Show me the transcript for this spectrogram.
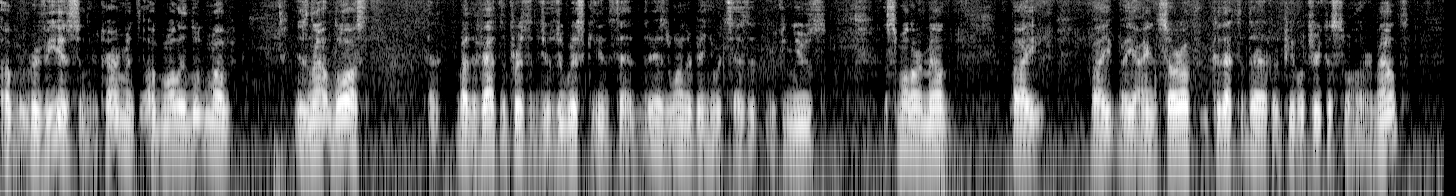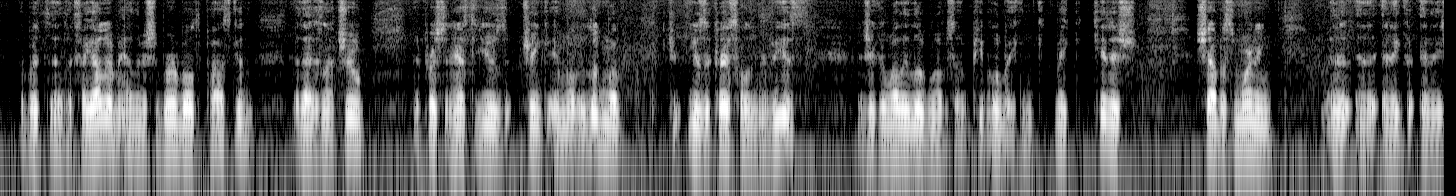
of Revius and the requirement of Mali Lugmav is not lost by the fact that the person uses whiskey instead. There is one opinion which says that you can use a smaller amount by by by Ayin Sorov, because that's the that people drink a smaller amount. But uh, the Chayei Adam and the Mishnah Berurah both paskin that that is not true. The person has to use drink a Mali Lugmav, use a kos holding Revius, and drink a Mali Lugmav. So people who make make Kiddush Shabbos morning in a, in a, a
